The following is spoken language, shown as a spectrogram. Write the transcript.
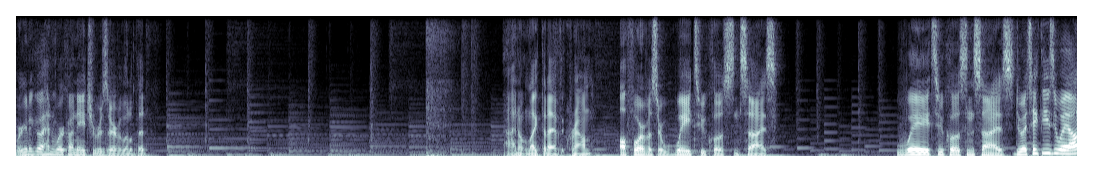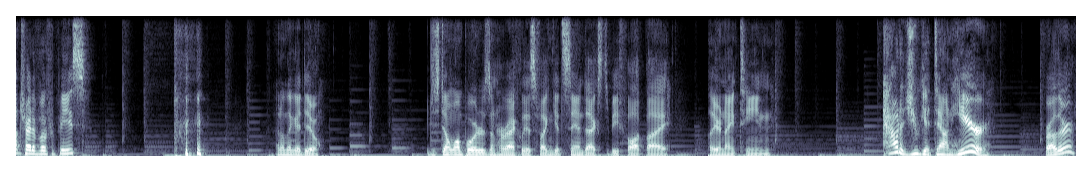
We're going to go ahead and work on Nature Reserve a little bit. I don't like that I have the crown. All four of us are way too close in size. Way too close in size. Do I take the easy way out try to vote for peace? I don't think I do. I just don't want borders on Heraclius if I can get Sandax to be fought by player 19. How did you get down here, brother?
